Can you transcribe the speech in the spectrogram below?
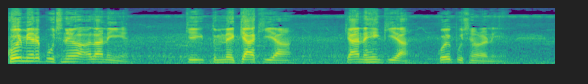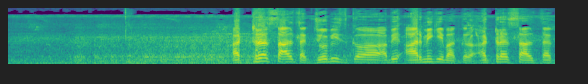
कोई मेरे पूछने वाला नहीं है। कि तुमने क्या किया, क्या नहीं किया, कोई पूछने वाला नहीं है। अठारह साल तक, जो भी अभी आर्मी की बात करो, अठारह साल तक,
